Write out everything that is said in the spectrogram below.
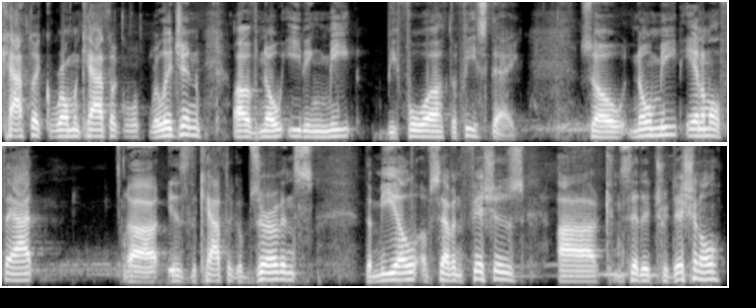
Catholic Roman Catholic religion of no eating meat before the feast day. So no meat, animal fat uh, is the Catholic observance. The meal of seven fishes uh, considered traditional.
